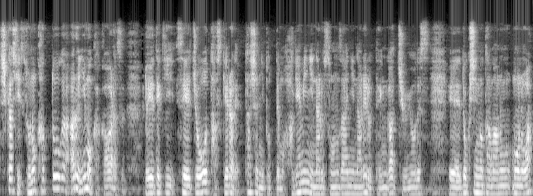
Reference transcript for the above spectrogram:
しかしその葛藤があるにもかかわらず霊的成長を助けられ他者にとっても励みになる存在になれる点が重要です。えー、独身の賜のものは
